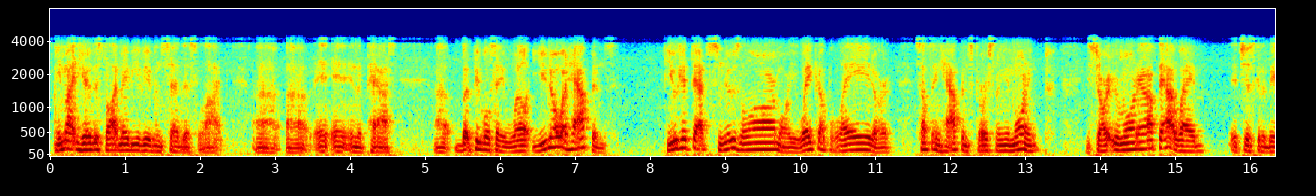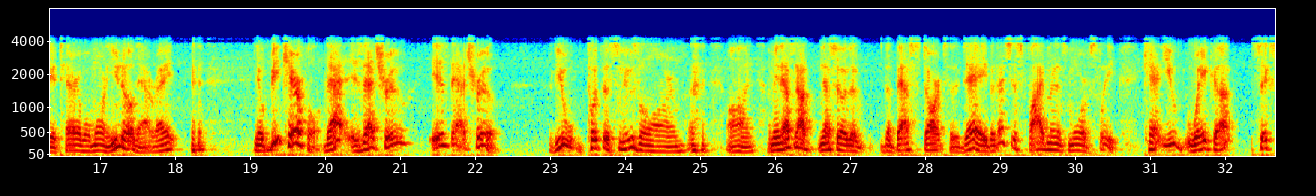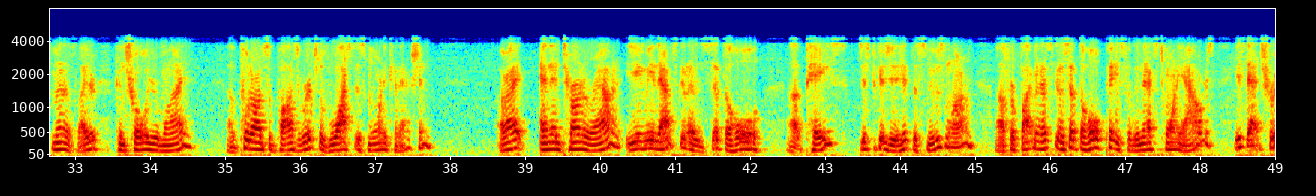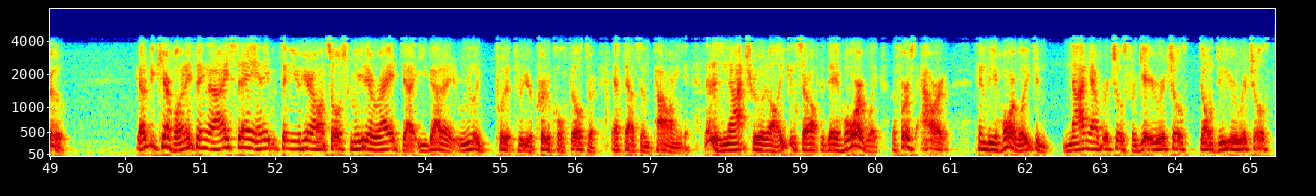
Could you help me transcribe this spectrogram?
You might hear this a lot. Maybe you've even said this a lot uh, uh, in, in the past. Uh, but people say, well, you know what happens if you hit that snooze alarm, or you wake up late, or something happens first thing in the morning. You start your morning off that way. It's just going to be a terrible morning. You know that, right? you know, be careful. That is that true? Is that true? If you put the snooze alarm on, I mean that's not necessarily the the best start to the day, but that's just five minutes more of sleep. Can't you wake up six minutes later, control your mind, uh, put on some positive rituals, watch this morning connection, all right, and then turn around? You mean that's going to set the whole uh, pace just because you hit the snooze alarm uh, for five minutes? That's going to set the whole pace for the next 20 hours? Is that true? Got to be careful. Anything that I say, anything you hear on social media, right? Uh, you got to really put it through your critical filter if that's empowering you. That is not true at all. You can start off the day horribly. The first hour can be horrible. You can not have rituals, forget your rituals, don't do your rituals,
